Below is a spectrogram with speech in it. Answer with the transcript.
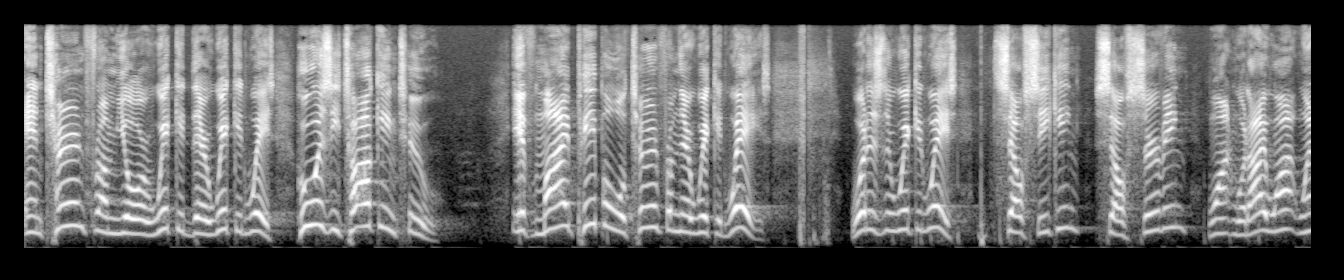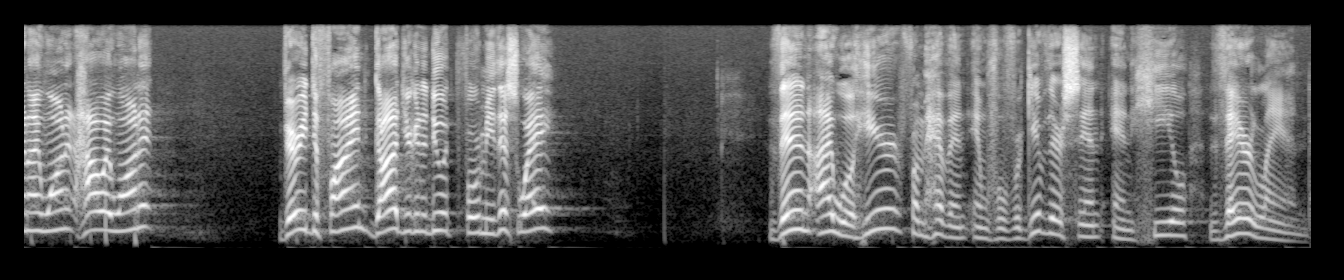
and turn from your wicked their wicked ways. Who is he talking to? If my people will turn from their wicked ways. What is their wicked ways? Self-seeking, self-serving, want what I want, when I want it, how I want it. Very defined. God, you're going to do it for me this way. Then I will hear from heaven and will forgive their sin and heal their land.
